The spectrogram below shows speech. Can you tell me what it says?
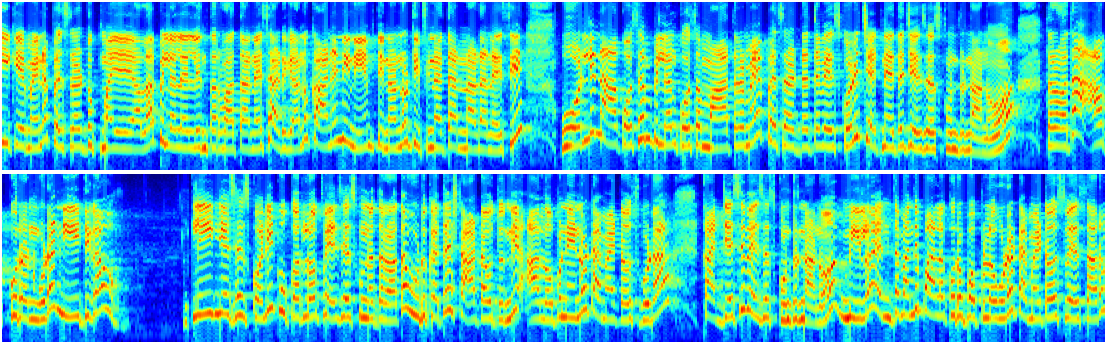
నీకేమైనా పెసరట్టు ఉప్మా చేయాలా? పిల్లలు వెళ్ళిన తర్వాత అనేసి అడిగాను. కానీ నేనేం తిన్నాను టిఫిన్ అయితే అన్నాడు అనేసి ఓన్లీ నా కోసం పిల్లల కోసం మాత్రమే పెసరట్ అయితే వేసుకొని చట్నీ అయితే చేసేసుకుంటున్నాను. తర్వాత ఆ కూరను కూడా నీట్గా క్లీన్ చేసేసుకొని కుక్కర్లోకి వేసేసుకున్న తర్వాత ఉడకైతే స్టార్ట్ అవుతుంది. ఆ లోపు నేను టమాటోస్ కూడా కట్ చేసి వేసేసుకుంటున్నాను. మీలో ఎంతమంది పాలకూర పప్పులో కూడా టమాటోస్ వేస్తారో?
